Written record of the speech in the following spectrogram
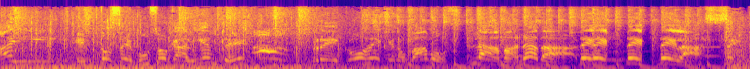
¡Ay! Esto se puso caliente. Recoge que nos vamos. La manada de, de, de la Z.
